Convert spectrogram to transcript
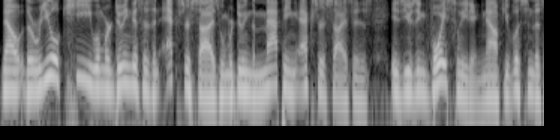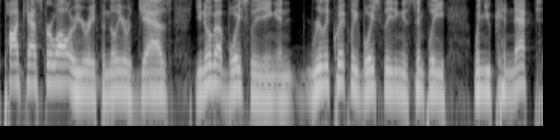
Now, the real key when we're doing this as an exercise, when we're doing the mapping exercises, is using voice leading. Now, if you've listened to this podcast for a while or you're already familiar with jazz, you know about voice leading. And really quickly, voice leading is simply when you connect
